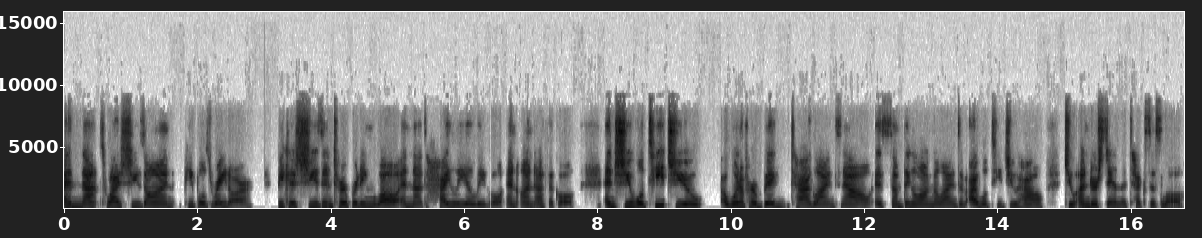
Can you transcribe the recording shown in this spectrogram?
And that's why she's on people's radar because she's interpreting law and that's highly illegal and unethical. And she will teach you uh, one of her big taglines now is something along the lines of I will teach you how to understand the Texas law.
